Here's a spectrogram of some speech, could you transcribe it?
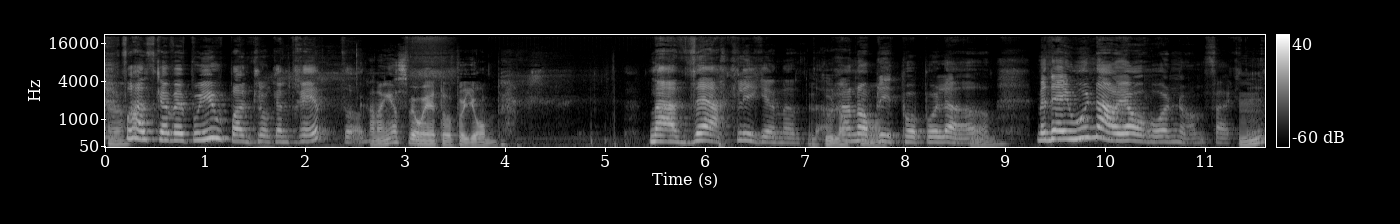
För han ska vara på Operan klockan 13. Han har inga svårigheter att få jobb. Nej, verkligen inte. Han har på. blivit populär. Men det unnar jag honom faktiskt. Mm.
